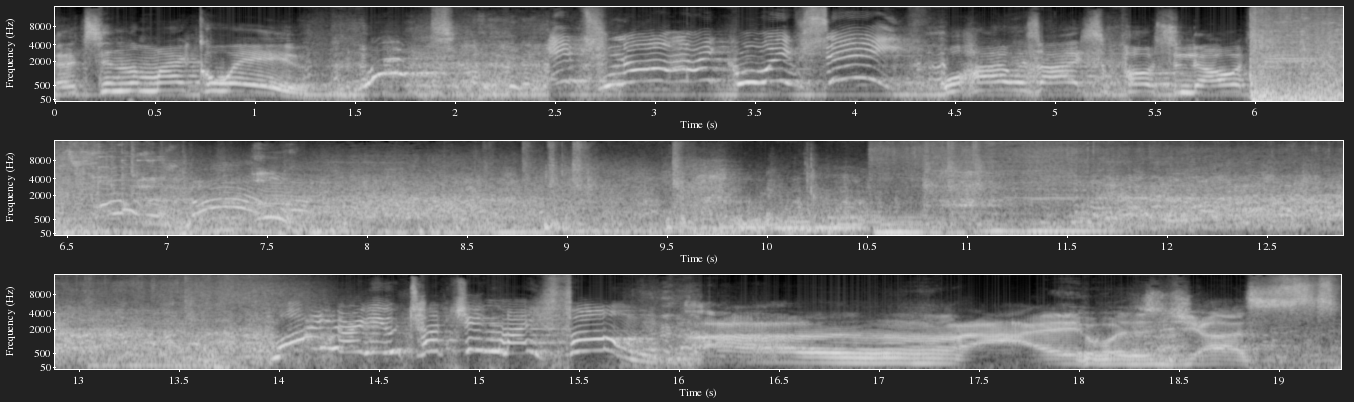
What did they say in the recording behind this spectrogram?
it's in the microwave. What? It's not microwave safe. Well, how was I supposed to know? Why are you touching my phone? Uh, I was just.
